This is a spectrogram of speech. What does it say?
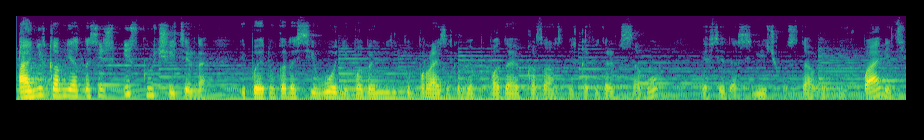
Они ко мне относились исключительно. И поэтому, когда сегодня по великим праздникам я попадаю в Казанский кафедральный собор, я всегда свечку ставлю в их память,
